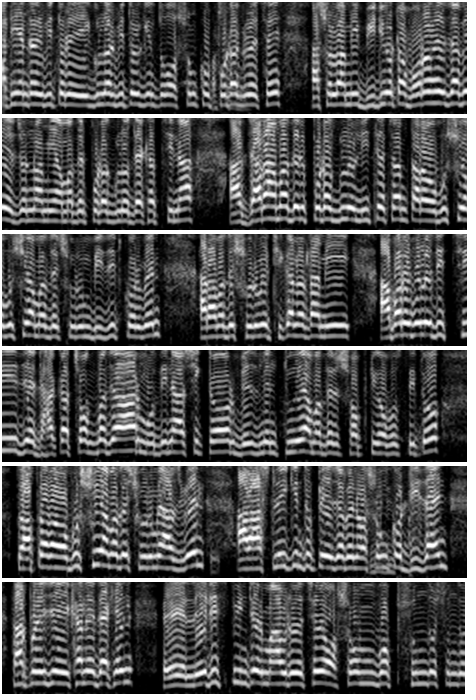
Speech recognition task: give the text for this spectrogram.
আটি হান্ডারের ভিতরে এগুলোর ভিতরে কিন্তু অসংখ্য প্রোডাক্ট রয়েছে। আসলে আমি ভিডিওটা বড় হয়ে যাবে এর জন্য আমি আমাদের প্রোডাক্টগুলো দেখাচ্ছি না। আর যারা আমাদের প্রোডাক্টগুলো নিতে চান তারা অবশ্যই অবশ্যই আমাদের শোরুম ভিজিট করবেন। আর আমাদের শোরুমের ঠিকানাটা আমি আবারও বলে দিচ্ছি যে Dhaka Chawkbazar Madina Ashiq tower basement two আমাদের শপটি অবস্থিত। তো আপনারা অবশ্যই আমাদের শোরুমে আসবেন। আর আসলেই কিন্তু পেয়ে যাবেন অসংখ্য ডিজাইন তারপরে এই যে এখানে দেখেন লেডিস প্রিন্টের মাল রয়েছে, অসম্ভব সুন্দর সুন্দর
